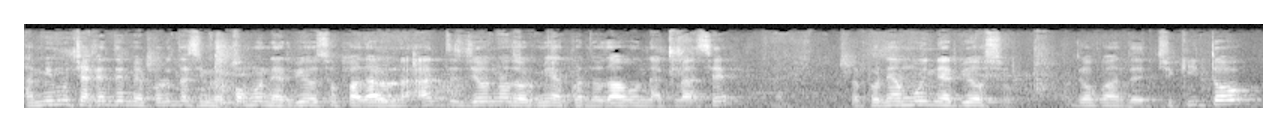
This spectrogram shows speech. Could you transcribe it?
A mí mucha gente me pregunta si me pongo nervioso para dar una... Antes yo no dormía cuando daba una clase, me ponía muy nervioso. Yo cuando de chiquito,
